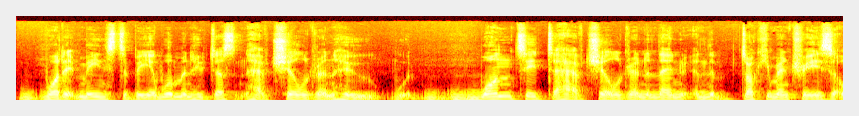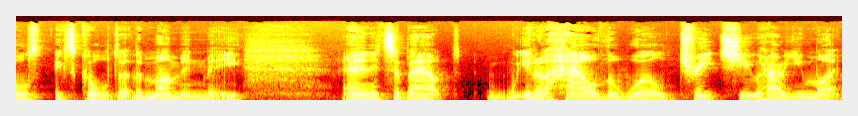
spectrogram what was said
what it means to be a woman who doesn't have children, who w- wanted to have children, and then and the documentary is also, it's called uh, "The Mum in Me," and it's about you know how the world treats you, how you might,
